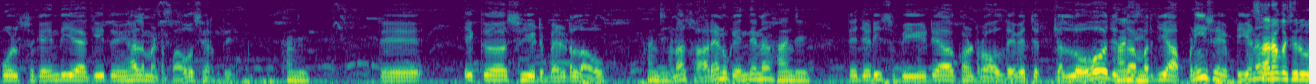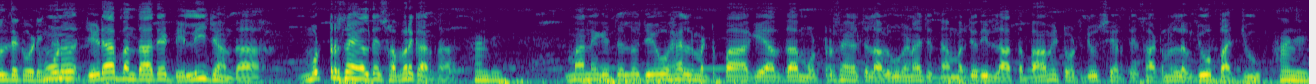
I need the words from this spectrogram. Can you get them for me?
ਪੁਲਿਸ ਕਹਿੰਦੀ ਹੈ ਕਿ ਤੁਸੀਂ ਹੈਲਮਟ ਪਾਓ ਸਿਰ ਤੇ। ਹਾਂਜੀ। ਤੇ ਇੱਕ ਸੀਟ ਬੈਲਟ ਲਾਓ। ਹਾਂਜੀ। ਹਨਾ ਸਾਰਿਆਂ ਨੂੰ ਕਹਿੰਦੇ ਨਾ। ਹਾਂਜੀ। ਤੇ ਜਿਹੜੀ ਸਪੀਡ ਆ ਕੰਟਰੋਲ ਦੇ ਵਿੱਚ ਚੱਲੋ ਜਿੱਦਾਂ। ਮਰਜ਼ੀ ਆਪਣੀ ਸੇਫਟੀ ਹੈ ਨਾ। ਸਾਰਾ ਕੁਝ ਰੂਲ ਦੇ ਅਕੋਰਡਿੰਗ ਹੁਣ ਜਿਹੜਾ ਬੰਦਾ ਤੇ ਡੇਲੀ ਜਾਂਦਾ ਮੋਟਰਸਾਈਕਲ ਤੇ ਸਫ਼ਰ ਕਰਦਾ ਹਾਂਜੀ। ਮੰਨ ਕੇ ਚੱਲੋ ਜੇ ਉਹ ਹੈਲਮਟ ਪਾ ਕੇ ਆਪਦਾ ਮੋਟਰਸਾਈਕਲ ਚਲਾ ਲੂਗਾ ਨਾ ਜਿੱਦਾਂ ਮਰਜ਼ੀ ਉਹਦੀ ਲੱਤ ਬਾਹ ਵੀ ਟੁੱਟ ਜੂ ਸਿਰ ਤੇ ਸੱਟ ਨਾ ਲੱਗ ਜੂ ਉਹ ਬਾਜੂ ਹਾਂਜੀ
